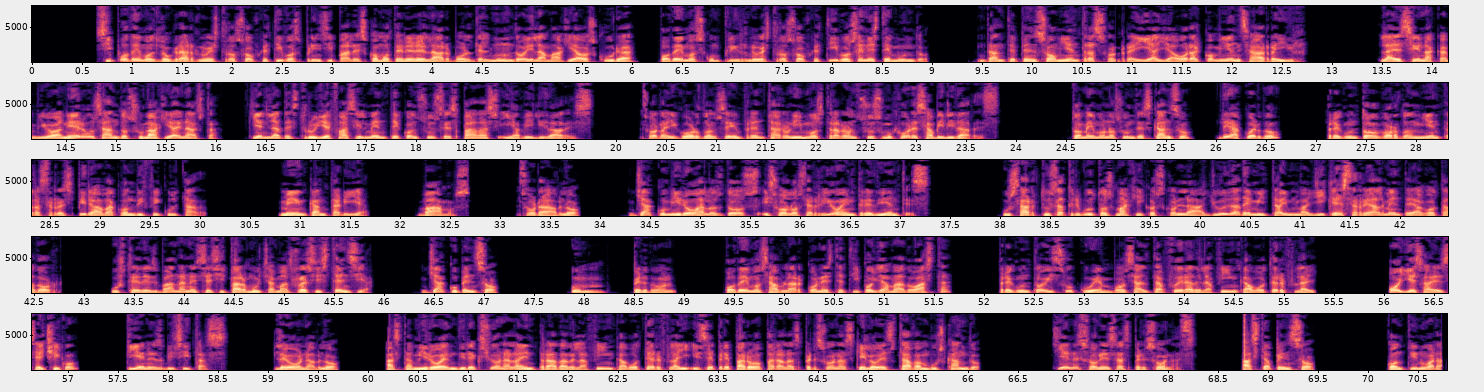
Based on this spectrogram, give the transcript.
Si podemos lograr nuestros objetivos principales como tener el árbol del mundo y la magia oscura, podemos cumplir nuestros objetivos en este mundo. Dante pensó mientras sonreía y ahora comienza a reír. La escena cambió a Nero usando su magia en Asta, quien la destruye fácilmente con sus espadas y habilidades. Sora y Gordon se enfrentaron y mostraron sus mejores habilidades. Tomémonos un descanso, ¿de acuerdo? preguntó Gordon mientras respiraba con dificultad. Me encantaría. Vamos. Sora habló. Yaku miró a los dos y solo se rió entre dientes. Usar tus atributos mágicos con la ayuda de mi Time Magic es realmente agotador. Ustedes van a necesitar mucha más resistencia. Yaku pensó. Um, perdón. ¿Podemos hablar con este tipo llamado Asta? Preguntó Izuku en voz alta fuera de la finca Butterfly. ¿Oyes a ese chico? Tienes visitas. León habló. Hasta miró en dirección a la entrada de la finca Butterfly y se preparó para las personas que lo estaban buscando. ¿Quiénes son esas personas? Hasta pensó. Continuará.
